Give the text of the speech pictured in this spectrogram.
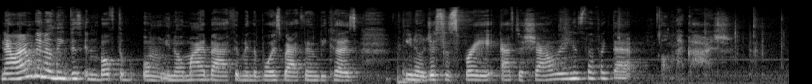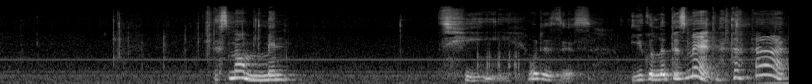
Now I'm gonna leave this in both the, um, you know, my bathroom and the boys' bathroom because, you know, just to spray it after showering and stuff like that. Oh my gosh. It smells minty. What is this? Eucalyptus mint.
